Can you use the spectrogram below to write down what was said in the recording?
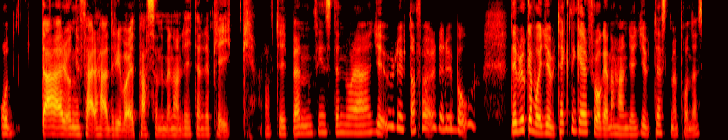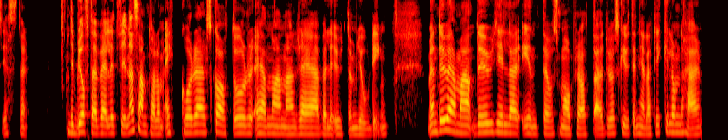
Och där ungefär hade det varit passande med någon liten replik av typen, finns det några djur utanför där du bor? Det brukar vår ljudtekniker fråga när han gör ljudtest med poddens gäster. Det blir ofta väldigt fina samtal om ekorrar, skator, en och annan räv eller utomjording. Men du Emma, du gillar inte att småprata. Du har skrivit en hel artikel om det här.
